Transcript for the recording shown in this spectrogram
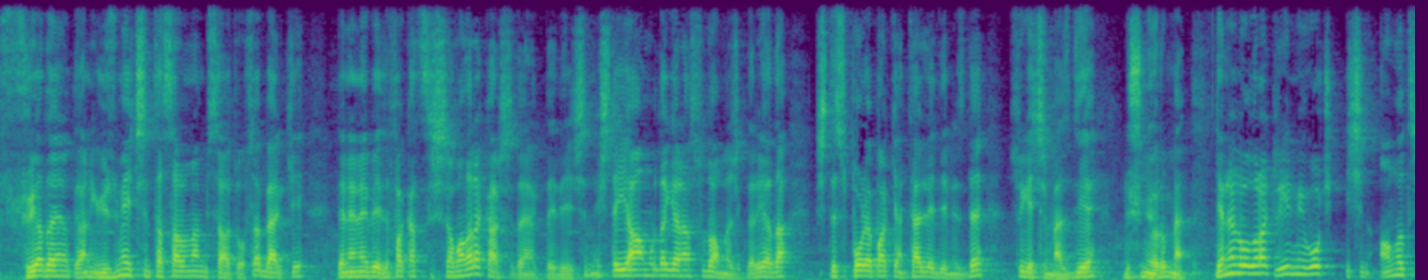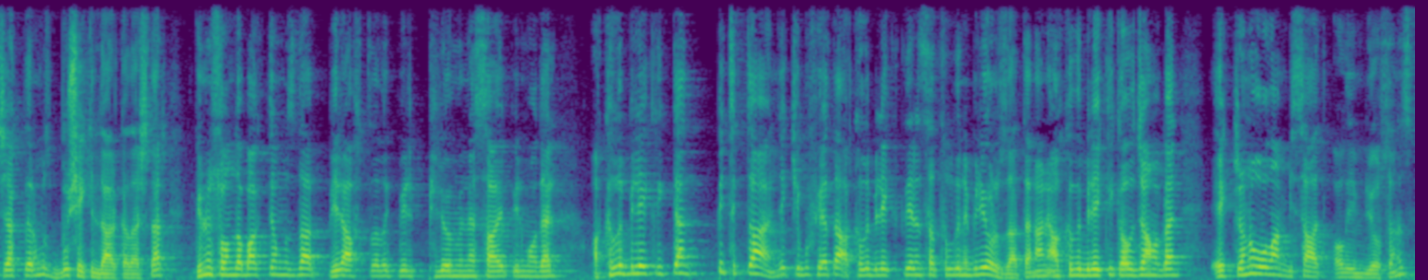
suya dayanıklı yani yüzme için tasarlanan bir saat olsa belki denenebilirdi. Fakat sıçramalara karşı dayanıklı dediği için işte yağmurda gelen su damlacıkları ya da işte spor yaparken terlediğinizde su geçirmez diye düşünüyorum ben. Genel olarak Realme Watch için anlatacaklarımız bu şekilde arkadaşlar. Günün sonunda baktığımızda bir haftalık bir pil ömrüne sahip bir model. Akıllı bileklikten bir tık daha önde ki bu fiyata akıllı bilekliklerin satıldığını biliyoruz zaten. Hani akıllı bileklik alacağımı ben ekranı olan bir saat alayım diyorsanız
